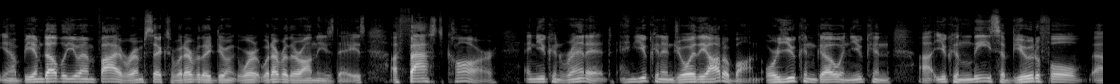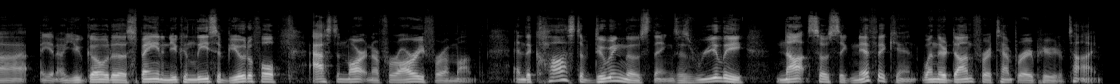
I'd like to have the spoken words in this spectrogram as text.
you know BMW M5 or M6 or whatever they're doing whatever they're on these days, a fast car, and you can rent it and you can enjoy the autobahn, or you can go and you can uh, you can lease a beautiful uh, you know you go to Spain and you can lease a beautiful Aston Martin or Ferrari for a month, and the cost of doing those things is really not so significant when they're done for a temporary period of time.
